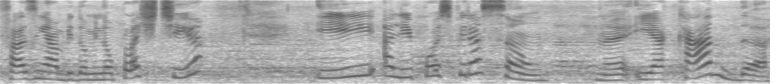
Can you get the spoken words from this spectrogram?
fazem a abdominoplastia e a lipoaspiração. Né? E a cada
